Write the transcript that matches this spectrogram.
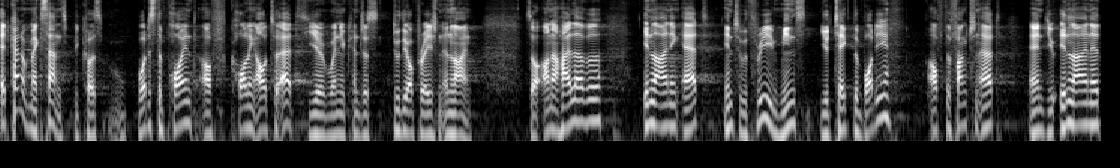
it kind of makes sense because what is the point of calling out to add here when you can just do the operation inline? So on a high level, inlining add into 3 means you take the body of the function add and you inline it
